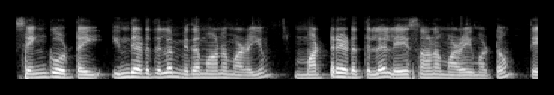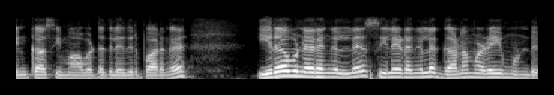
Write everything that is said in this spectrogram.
செங்கோட்டை இந்த இடத்துல மிதமான மழையும் மற்ற இடத்துல லேசான மழை மட்டும் தென்காசி மாவட்டத்தில் எதிர்பாருங்க. இரவு நேரங்களில் சில இடங்களில் கனமழையும் உண்டு.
